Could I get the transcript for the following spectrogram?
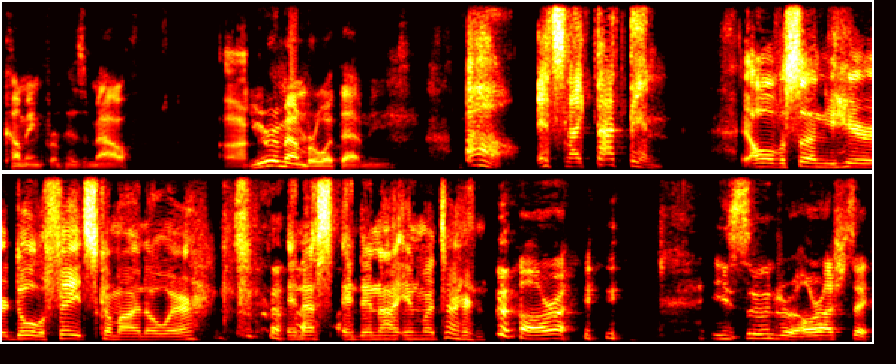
coming from his mouth. Uh, You remember what that means. Oh, it's like that then. All of a sudden, you hear Duel of Fates come out of nowhere, and that's and then I end my turn. All right. Isundra, or I should say,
